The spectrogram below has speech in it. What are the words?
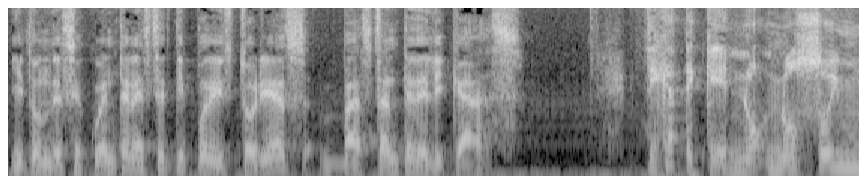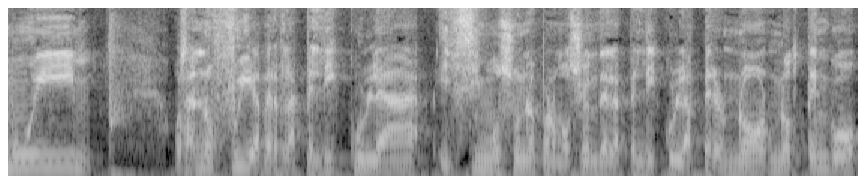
y donde se cuentan este tipo de historias bastante delicadas. Fíjate que no, no soy muy o sea, no fui a ver la película, hicimos una promoción de la película, pero no, no tengo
